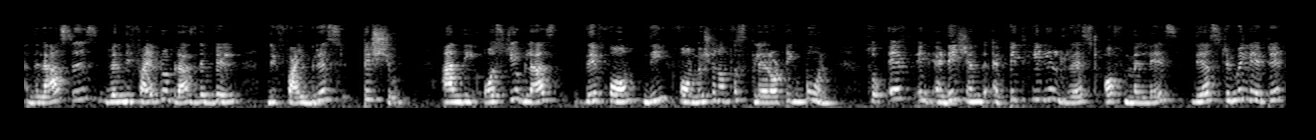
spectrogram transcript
And the last is when the fibroblasts they build the fibrous tissue and the osteoblasts they form the formation of a sclerotic bone. So if in addition the epithelial rest of Malassez they are stimulated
